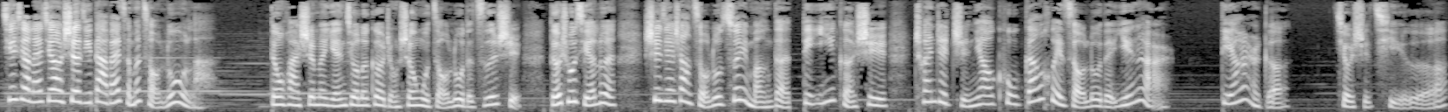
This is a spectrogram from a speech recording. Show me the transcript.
接下来就要设计大白怎么走路了。动画师们研究了各种生物走路的姿势，得出结论：世界上走路最萌的，第一个是穿着纸尿裤刚会走路的婴儿，第二个就是企鹅。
